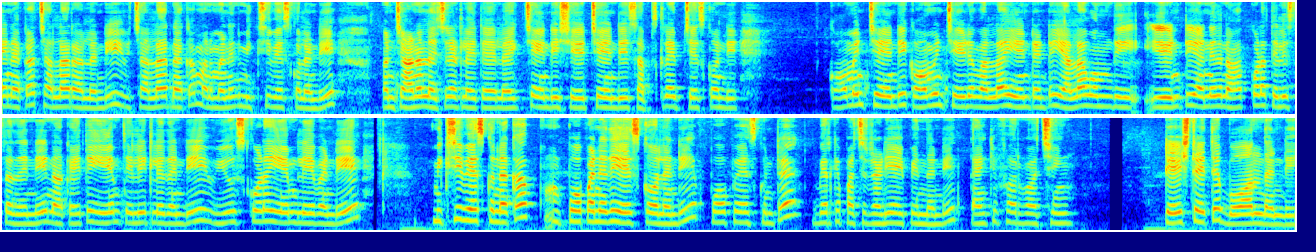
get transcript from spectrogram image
అయినాక చల్లారాలండి. ఇవి చల్లారినాక మనం అనేది మిక్సీ వేసుకోవాలండి. మన ఛానల్ నచ్చినట్లయితే లైక్ చేయండి షేర్ చేయండి సబ్స్క్రైబ్ చేసుకోండి. కామెంట్ చేయండి. కామెంట్ చేయడం వల్ల ఏంటంటే ఎలా ఉంది ఏంటి అనేది నాకు కూడా తెలుస్తుందండి. నాకైతే ఏం తెలియట్లేదండి. వ్యూస్ కూడా ఏం లేవండి. మిక్సీ వేసుకున్నాక పోపు అనేది వేసుకోవాలండి. పోపు వేసుకుంటే బీరకాయ పచ్చడి రెడీ అయిపోయిందండి. Thank you for watching. Taste అయితే బాగుందండి.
